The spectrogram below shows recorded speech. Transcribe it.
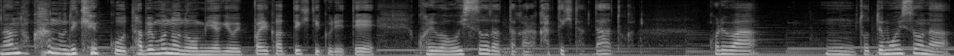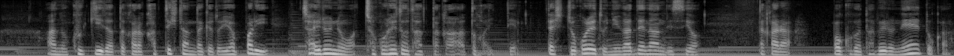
何のかんので 結構食べ物のお土産をいっぱい買ってきてくれてこれは美味しそうだったから買ってきたんだとか。これは、うん、とっても美味しそうなあのクッキーだったから買ってきたんだけどやっぱり茶色いのはチョコレートだったかとか言って。私チョコレート苦手なんですよ。だから僕が食べるねとか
